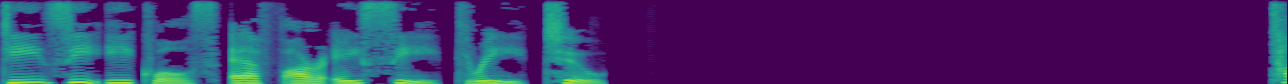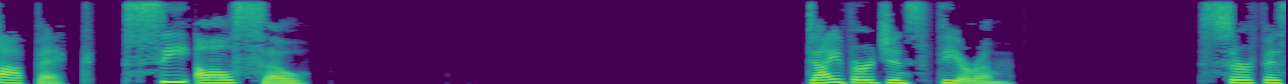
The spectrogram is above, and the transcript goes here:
d z equals frac 3 2 topic. See also Divergence theorem Surface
